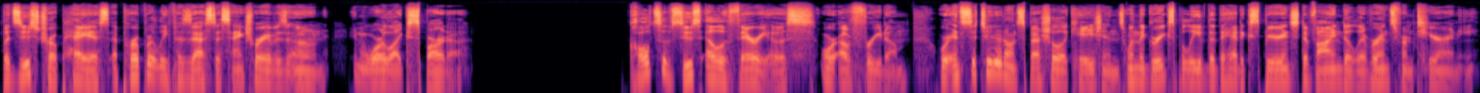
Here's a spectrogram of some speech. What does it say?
but Zeus Tropeus appropriately possessed a sanctuary of his own in warlike Sparta. Cults of Zeus Eleutherios, or of freedom, were instituted on special occasions when the Greeks believed that they had experienced divine deliverance from tyranny.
